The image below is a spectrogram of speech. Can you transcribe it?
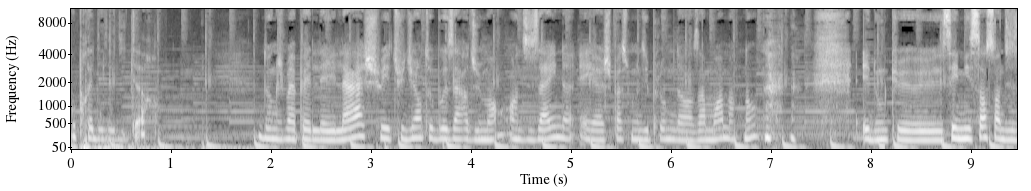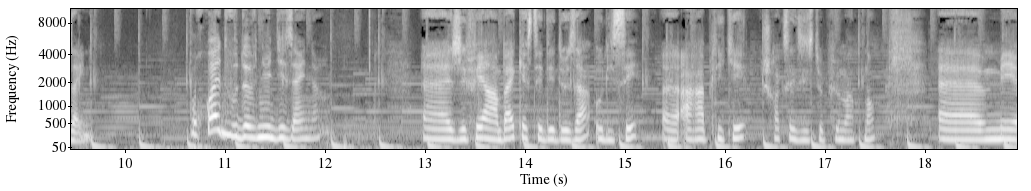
auprès des auditeurs? Donc je m'appelle Leïla, je suis étudiante aux Beaux-Arts du Mans en design et je passe mon diplôme dans un mois maintenant. et donc c'est une licence en design. Pourquoi êtes-vous devenue designer? Euh, j'ai fait un bac STD2A au lycée, euh, art appliqué. Je crois que ça n'existe plus maintenant. Euh, mais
